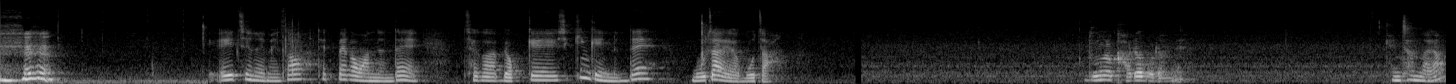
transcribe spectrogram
H&M에서 택배가 왔는데 제가 몇 개 시킨 게 있는데 모자예요, 모자. 눈을 가려버렸네. 괜찮나요?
